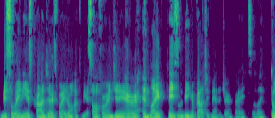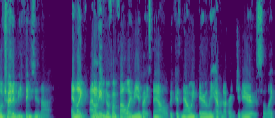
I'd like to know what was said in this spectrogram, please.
miscellaneous projects where I don't have to be a software engineer, and like basically being a project manager, right? So like, don't try to be things you're not. And like, I don't even know if I'm following the advice now because now we barely have enough engineers. So like,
